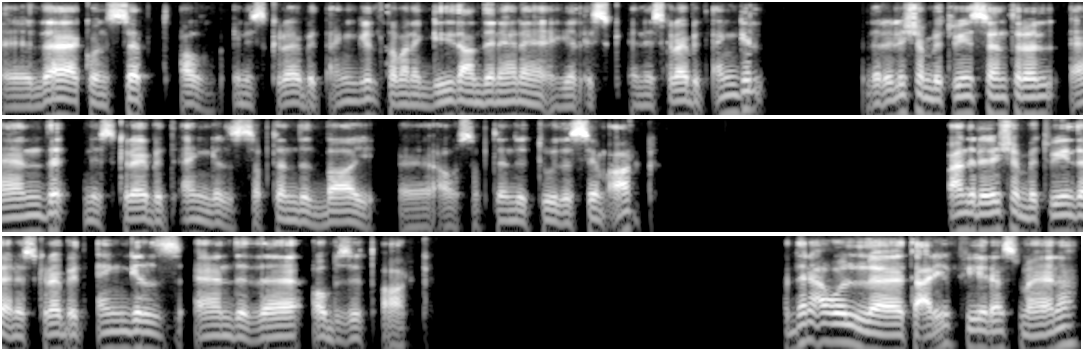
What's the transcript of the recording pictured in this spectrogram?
uh, the concept of inscribed angle طبعا الجديد عندنا هنا هي inscribed angle the relation between central and inscribed angles subtended by uh, or subtended to the same arc and the relation between the inscribed angles and the opposite arc عندنا أول آه، تعريف في رسمة هنا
